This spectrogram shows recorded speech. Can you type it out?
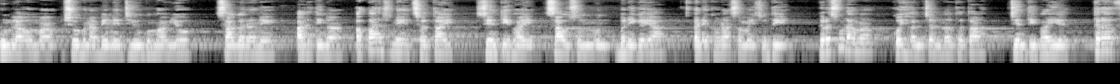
હુમલાઓમાં શોભનાબેને જીવ ગુમાવ્યો. સાગર અને આરતીના અપાર સ્નેહ છતાંય સેન્તીભાઈ સાવ સુનમુન બની ગયા અને ઘણા સમય સુધી રસોડામાં કોઈ હલચલ ન થતા જયંતિભાઈએ તરફ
